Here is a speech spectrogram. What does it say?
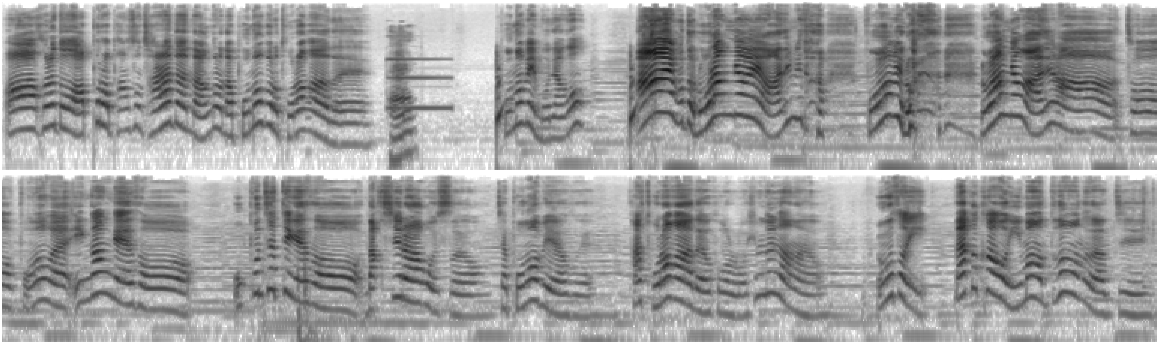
아 그래도 앞으로 방송 잘해야 되는데 안 그러면 나 본업으로 돌아가야 돼 본업이 뭐냐고? 아, 뭐또 로랑녀예요. 아닙니다. 본업이 로, 로랑녀가 아니라 저 본업에 인간계에서 오픈 채팅에서 낚시를 하고 있어요. 제 본업이에요, 그게. 다시 돌아가야 돼요, 그걸로. 힘들잖아요. 여기서 이 딸깍하고 2만원 뜯어먹는 게 낫지.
